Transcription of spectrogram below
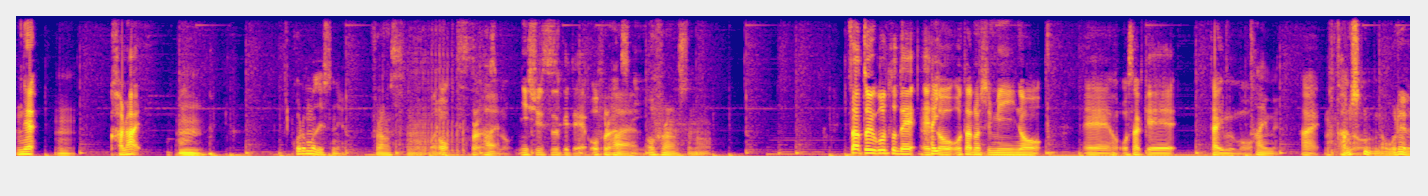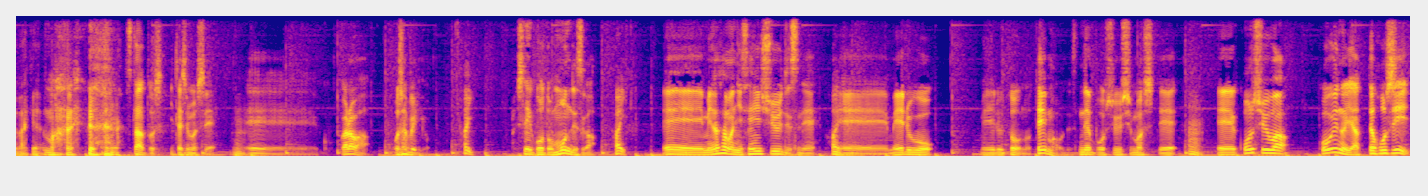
ね。うん辛い。うんこれもですねフランスのワイお、ンですフランスの。2週続けてオフランスにはい、。おフランスのさあ、ということで、えっ、と、お楽しみの、えーお酒タイムも、タイムはい。楽しんで俺らだけだよ、まあね、スタートいたしまして、うんえーここからはおしゃべりをはいしていこうと思うんですが、はいえー皆様に先週ですね、はいえーメールを、メール等のテーマをですね、募集しまして、うんえー今週はこういうのやってほしい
